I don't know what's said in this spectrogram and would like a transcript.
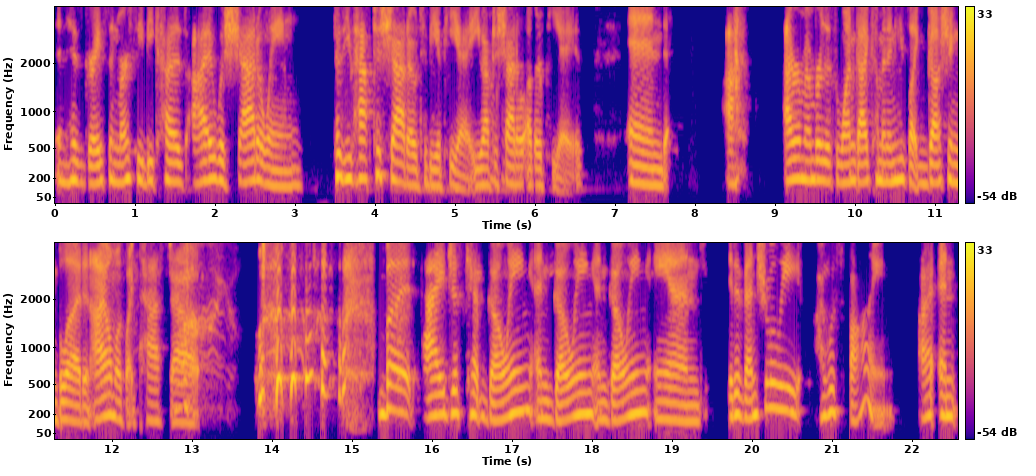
and his grace and mercy because i was shadowing because you have to shadow to be a pa you have to shadow other pas and i i remember this one guy coming in he's like gushing blood and i almost like passed oh out. but I just kept going and going and going and it eventually I was fine. I and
